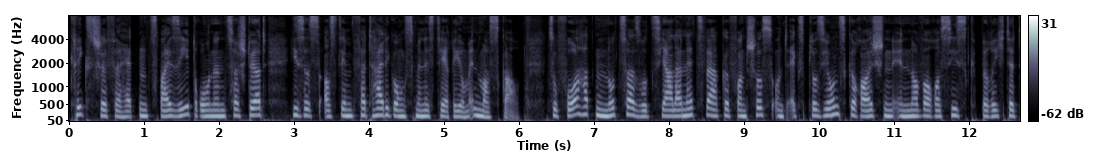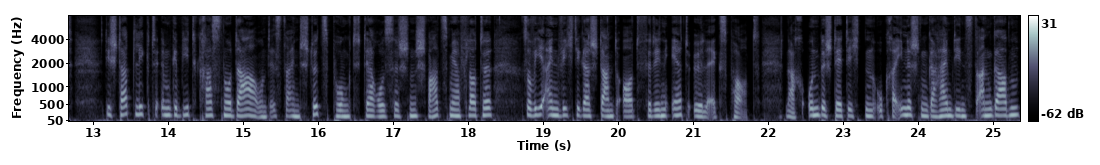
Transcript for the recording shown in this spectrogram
Kriegsschiffe hätten zwei Seedrohnen zerstört, hieß es aus dem Verteidigungsministerium in Moskau. Zuvor hatten Nutzer sozialer Netzwerke von Schuss- und Explosionsgeräuschen in Novorossiysk berichtet. Die Stadt liegt im Gebiet Krasnodar und ist ein Stützpunkt der russischen Schwarzmeerflotte sowie ein wichtiger Standort Standort für den Erdölexport. Nach unbestätigten ukrainischen Geheimdienstangaben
